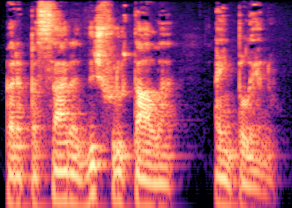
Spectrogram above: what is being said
para passar a desfrutá-la em pleno.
